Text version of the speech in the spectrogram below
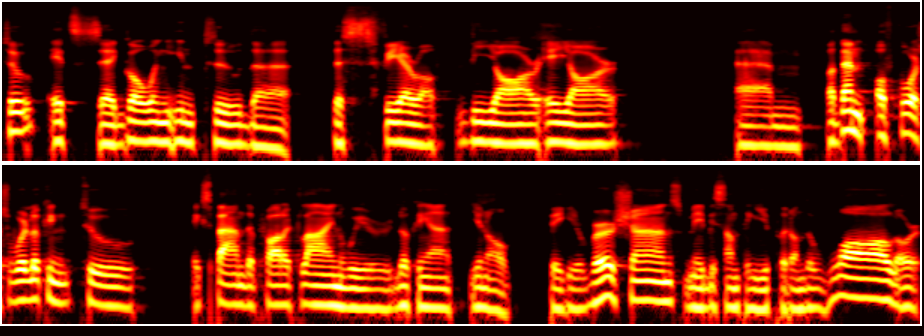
to it's uh, going into the the sphere of vr ar um, but then of course we're looking to expand the product line. We're looking at, you know, bigger versions, maybe something you put on the wall or,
